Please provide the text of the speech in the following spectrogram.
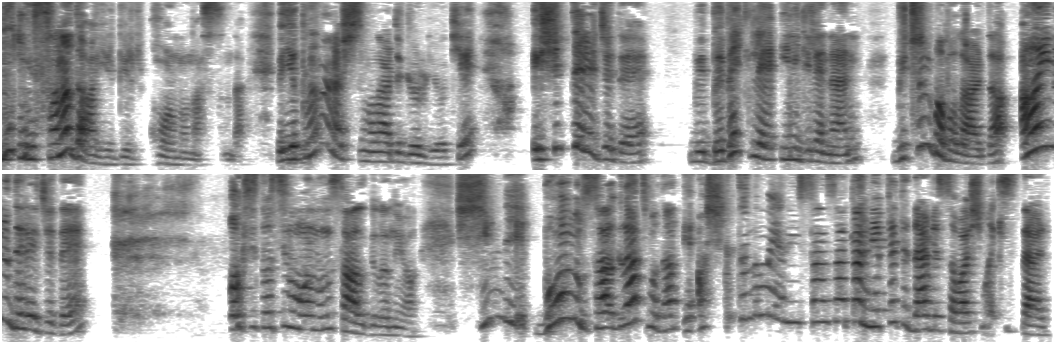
Bu insana dair bir hormon aslında. Ve yapılan araştırmalarda görülüyor ki eşit derecede ve bebekle ilgilenen bütün babalarda aynı derecede oksitosin hormonu salgılanıyor. Şimdi bu hormonu salgılatmadan e, aşkı tanımayan insan zaten nefret eder ve savaşmak ister.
